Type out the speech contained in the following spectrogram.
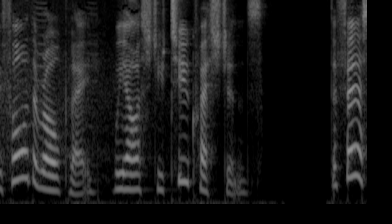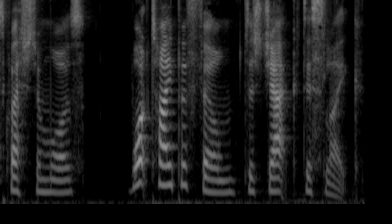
Before the role play, we asked you two questions. The first question was What type of film does Jack dislike?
